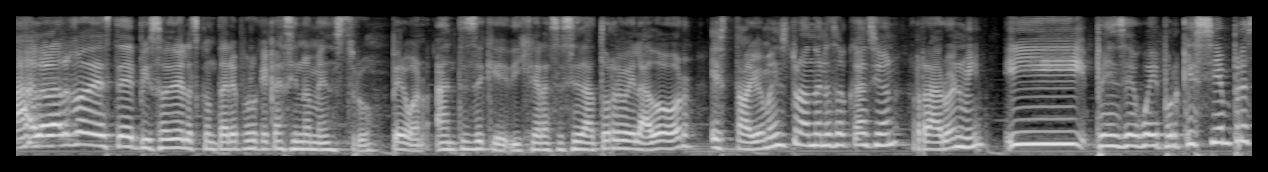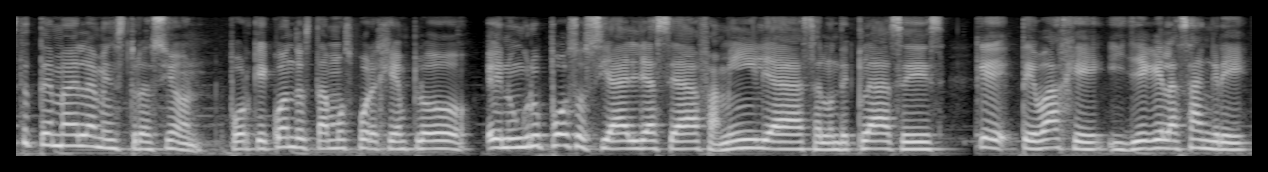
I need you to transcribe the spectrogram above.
A lo largo de este episodio les contaré por qué casi no menstruo. Pero bueno, antes de que dijeras ese dato revelador, estaba yo menstruando en esa ocasión, raro en mí. Y pensé, güey, ¿por qué siempre este tema de la menstruación? Porque cuando estamos, por ejemplo, en un grupo social, ya sea familia, salón de clases, que te baje y llegue la sangre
